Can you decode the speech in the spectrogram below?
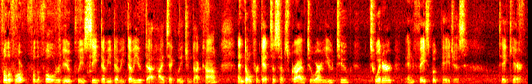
For the full, for the full review, please see www.hitechlegion.com and don't forget to subscribe to our YouTube, Twitter, and Facebook pages. Take care.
